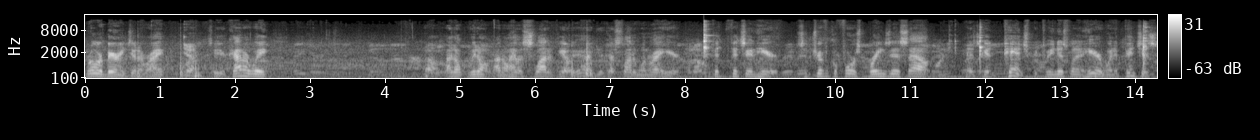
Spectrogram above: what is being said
roller bearings in them, right? Yeah. So your counterweight. Well, I don't. We don't. I don't have a slotted. Know, yeah, I do. Got a slotted one right here. Fit, fits in here. Centrifugal force brings this out, and it's getting pinched between this one and here. When it pinches,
